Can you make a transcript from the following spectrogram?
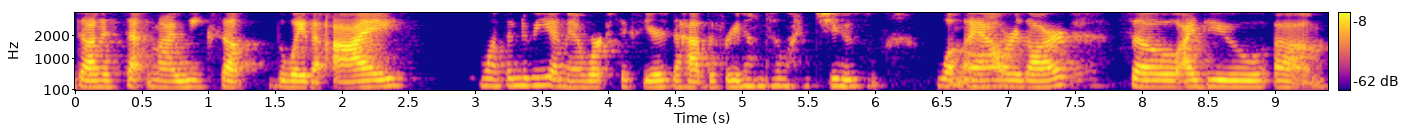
done is set my weeks up the way that I want them to be. I mean, I worked six years to have the freedom to like choose what my hours are. So I do. Um,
